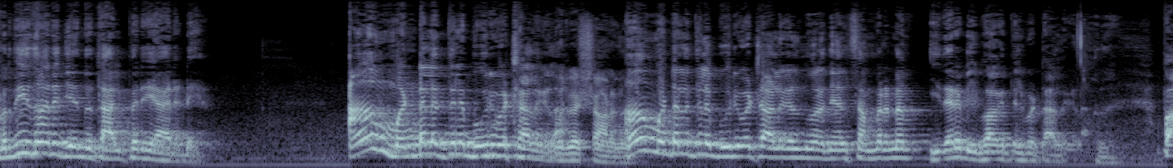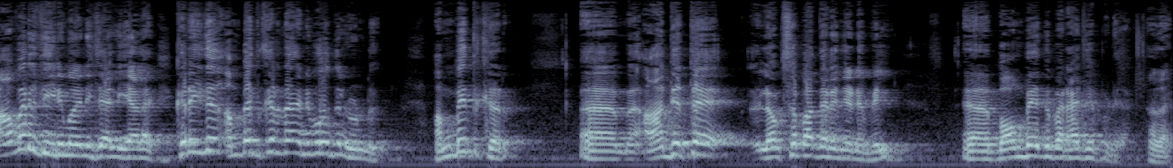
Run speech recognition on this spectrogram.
പ്രതിനിധാനം ചെയ്യുന്ന താല്പര്യം ആരുടെയാണ് ആ മണ്ഡലത്തിലെ ഭൂരിപക്ഷ ആളുകൾ ആ മണ്ഡലത്തിലെ ഭൂരിപക്ഷ ആളുകൾ എന്ന് പറഞ്ഞാൽ സംവരണം ഇതര വിഭാഗത്തിൽപ്പെട്ട ആളുകളാണ്. അപ്പൊ അവർ തീരുമാനിച്ചാൽ ഇയാളെ കാരണം ഇത് അംബേദ്കറുടെ അനുഭവത്തിലുണ്ട്. അംബേദ്കർ ആദ്യത്തെ ലോക്സഭാ തെരഞ്ഞെടുപ്പിൽ ബോംബെയിൽ നിന്ന് പരാജയപ്പെടുക. അതെ.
